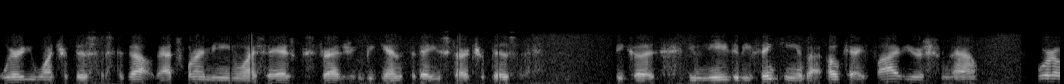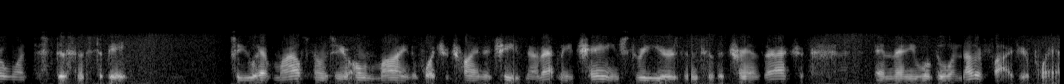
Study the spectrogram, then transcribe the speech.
where you want your business to go. That's what I mean when I say exit strategy begins the day you start your business. Because you need to be thinking about, okay, five years from now, where do I want this business to be? So you have milestones in your own mind of what you're trying to achieve. Now that may change three years into the transaction, and then you will do another five-year plan.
